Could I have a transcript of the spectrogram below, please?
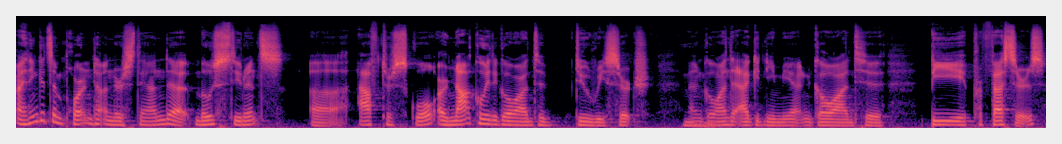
I think it's important to understand that most students uh, after school are not going to go on to do research and go on to academia and go on to be professors.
